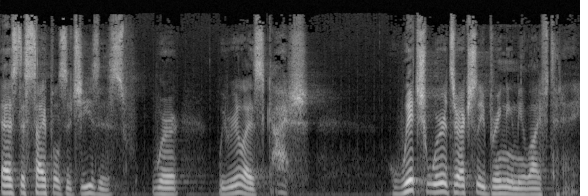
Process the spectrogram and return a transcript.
as disciples of Jesus where we realize, gosh, which words are actually bringing me life today?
